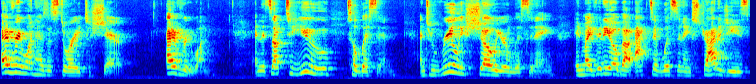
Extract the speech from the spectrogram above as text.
Everyone has a story to share. Everyone. And it's up to you to listen and to really show your listening in my video about active listening strategies,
